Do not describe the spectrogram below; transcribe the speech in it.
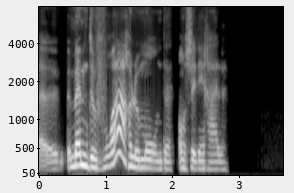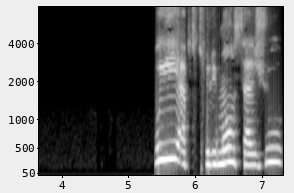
euh, même de voir le monde en général? Oui, absolument, ça joue.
